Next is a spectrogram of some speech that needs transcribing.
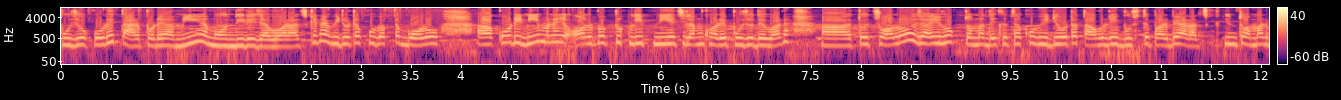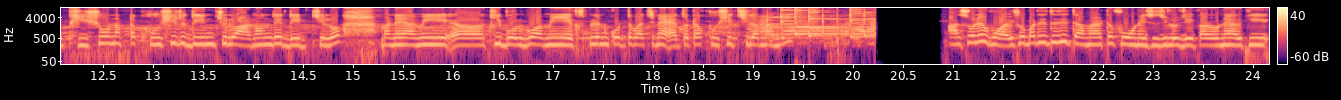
পুজো করে তারপরে আমি মন্দিরে যাব। আর আজকে না ভিডিওটা খুব একটা বড় করিনি মানে অল্প একটু ক্লিপ নিয়েছিলাম ঘরে পুজো দেওয়ার। আহ, তো চলো যাই হোক তোমরা দেখতে থাকো ভিডিওটা তাহলেই বুঝতে পারবে। আর আজকে কিন্তু আমার ভীষণ একটা খুশির দিন ছিল আনন্দের দিন ছিল। মানে আমি কি বলব আমি এক্সপ্লেন করতে পারছি না এতটা খুশি ছিলাম আমি। আসলে ভয়েস ওভার দিতে দিতে আমার একটা ফোন এসেছিল, যে কারণে আর কি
